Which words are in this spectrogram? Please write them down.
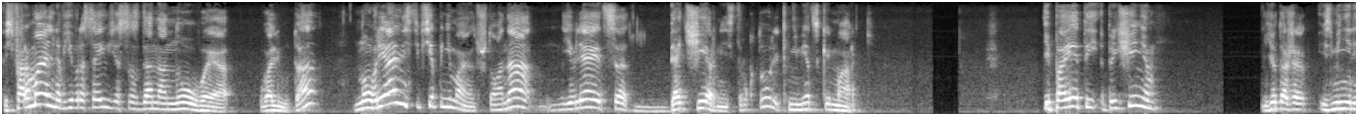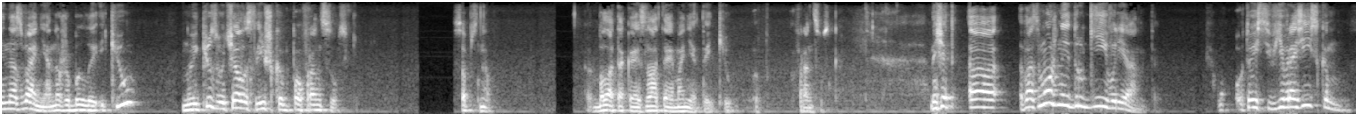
То есть формально в Евросоюзе создана новая валюта, но в реальности все понимают, что она является дочерней структуре к немецкой марке. И по этой причине ее даже изменили название. Оно же было EQ, но EQ звучало слишком по-французски. Собственно, была такая золотая монета EQ французская. Значит, а, возможны и другие варианты. То есть в Евразийском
